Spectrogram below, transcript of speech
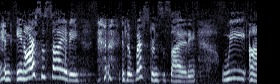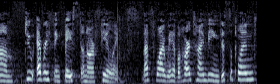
And in our society, in the Western society, we um, do everything based on our feelings. That's why we have a hard time being disciplined.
